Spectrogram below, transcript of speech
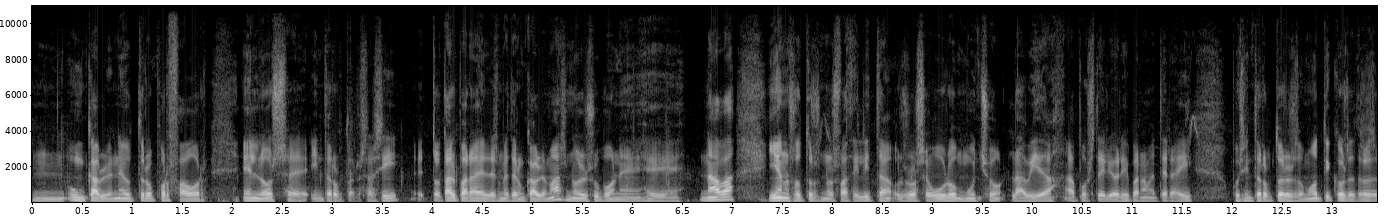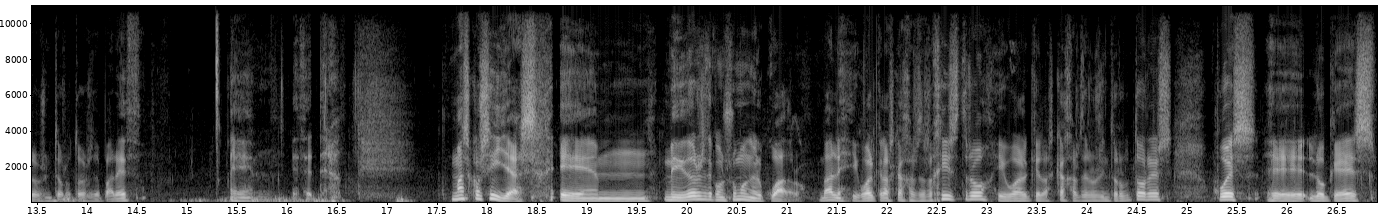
un cable neutro, por favor, en los eh, interruptores. Así, eh, total para él es meter un cable más, no le supone eh, nada y a nosotros nos facilita, os lo aseguro, mucho la vida a posteriori para meter ahí pues, interruptores domóticos detrás de los interruptores de pared, etcétera. Más cosillas, em, medidores de consumo en el cuadro, ¿vale? Igual que las cajas de registro, igual que las cajas de los interruptores, pues lo que es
